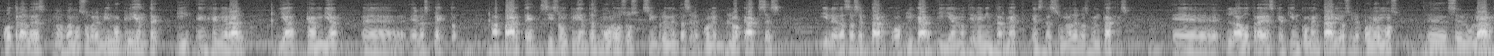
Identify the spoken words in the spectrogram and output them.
Otra vez nos vamos sobre el mismo cliente y en general ya cambia eh, el aspecto. Aparte, si son clientes morosos, simplemente se le pone Block Access y le das aceptar o aplicar y ya no tienen internet. Esta es una de las ventajas. Eh, la otra es que aquí en comentarios le ponemos eh, celular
